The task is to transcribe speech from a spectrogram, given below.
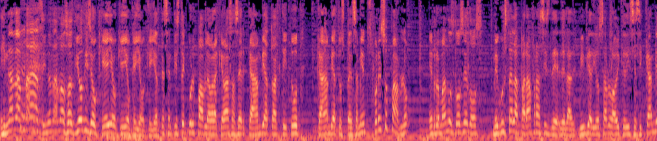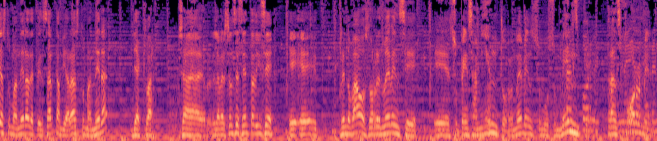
y nada más, y nada más. O sea, Dios dice, ok, ok, ok, ok, ya te sentiste culpable, ahora ¿qué vas a hacer? Cambia tu actitud, cambia tus pensamientos. Por eso Pablo, en Romanos 12.2, me gusta la paráfrasis de, de la Biblia, Dios habla hoy, que dice, si cambias tu manera de pensar, cambiarás tu manera de actuar. O sea, la versión 60 dice, eh, eh, renovaos, no renuévense eh, su pensamiento, renueven su, su mente, Transformen. transformen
